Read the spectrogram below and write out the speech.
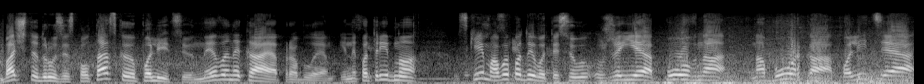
Бачите, друзі, з полтавською поліцією не виникає проблем і не потрібно з ким. А ви подивитесь, вже є повна наборка. Поліція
